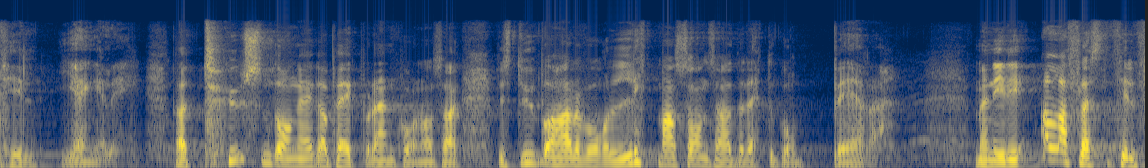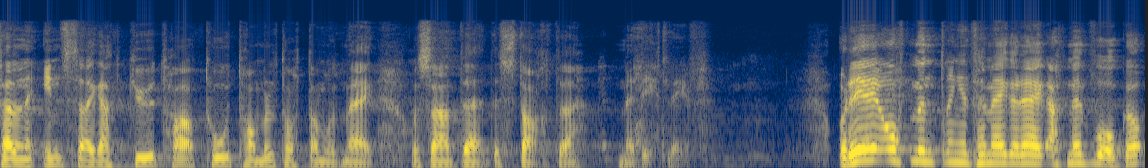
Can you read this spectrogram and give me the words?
tilgjengelig. Det er tusen ganger jeg har pekt på den kona og sagt hvis du bare hadde vært litt mer sånn, så hadde dette gått bedre. Men i de aller fleste tilfellene innser jeg at Gud har to tommeltotter mot meg og sa at det, starter med ditt liv. Og Det er oppmuntringen til meg og deg at vi våger å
